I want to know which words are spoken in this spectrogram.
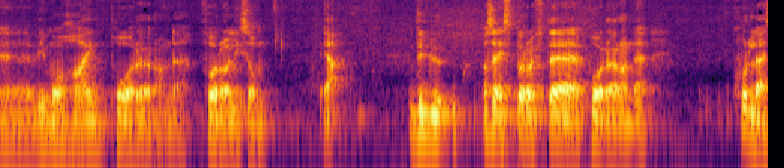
eh, vi må ha inn pårørende for å liksom Ja. Vil du Altså, jeg spør ofte pårørende hvordan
